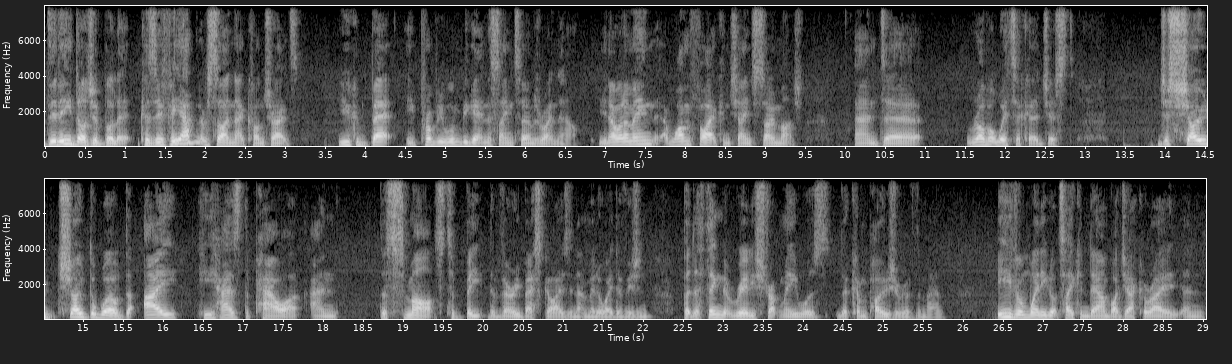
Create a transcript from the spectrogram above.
did he dodge a bullet? Because if he hadn't have signed that contract, you could bet he probably wouldn't be getting the same terms right now. You know what I mean? One fight can change so much, and uh, Robert Whitaker just just showed showed the world that a he has the power and the smarts to beat the very best guys in that middleweight division. But the thing that really struck me was the composure of the man. Even when he got taken down by Jacare, and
